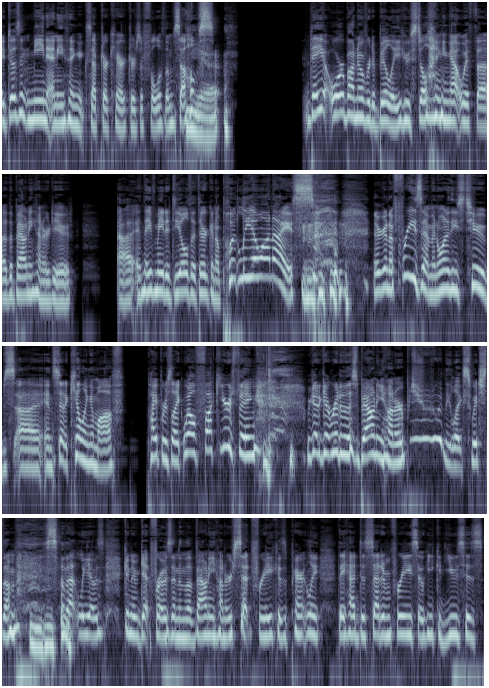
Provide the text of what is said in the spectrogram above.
It doesn't mean anything except our characters are full of themselves. yeah. They orb on over to Billy, who's still hanging out with uh, the bounty hunter dude. Uh, and they've made a deal that they're going to put Leo on ice. they're going to freeze him in one of these tubes uh, instead of killing him off. Piper's like, well, fuck your thing. we got to get rid of this bounty hunter. And they like switch them so that Leo's going to get frozen and the bounty hunter set free because apparently they had to set him free so he could use his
